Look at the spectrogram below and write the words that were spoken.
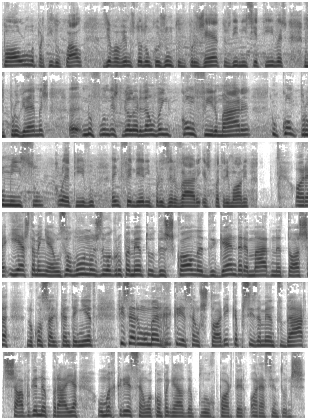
polo a partir do qual desenvolvemos todo um conjunto de projetos, de iniciativas, de programas. Eh, no fundo, este galardão vem confirmar o compromisso coletivo em defender e preservar este património. Ora, e esta manhã os alunos do agrupamento de escola de Gandaramar, na Tocha, no Conselho de Cantanhede, fizeram uma recriação histórica, precisamente da arte chávega na praia, uma recriação acompanhada pelo repórter Horácio Antunes.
